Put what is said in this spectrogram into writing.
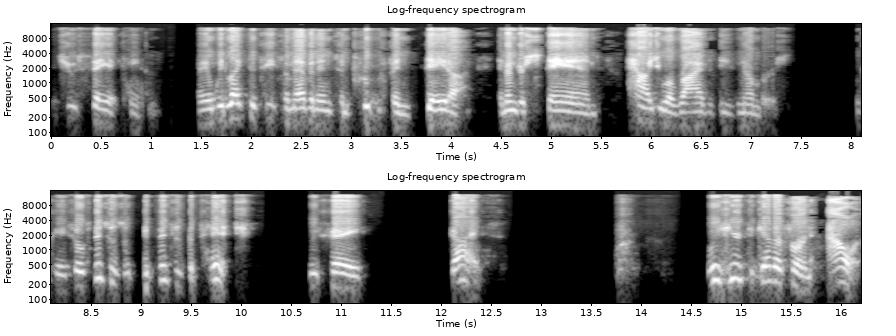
that you say it can. And we'd like to see some evidence and proof and data and understand how you arrive at these numbers. Okay, so if this is if this is the pitch, we say, guys, we're here together for an hour.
